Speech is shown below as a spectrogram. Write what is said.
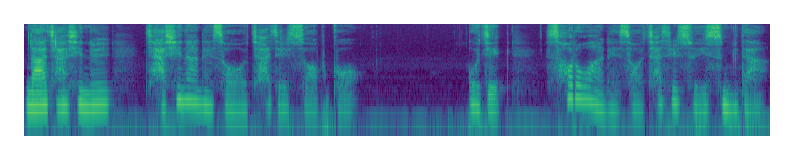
나 자신을 자신 안에서 찾을 수 없고 오직 서로 안에서 찾을 수 있습니다.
